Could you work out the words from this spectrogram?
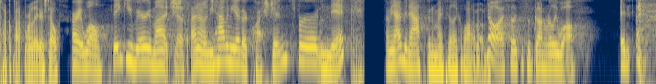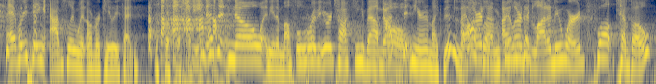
talk about it more later. So all right, well, thank you very much. Yes. I don't know, do you have any other questions for Nick? I mean, I've been asking him, I feel like a lot of them. No, I feel like this has gone really well. And everything absolutely went over Caleigh's head. she doesn't know any of the muscles were that you were talking about. No. I'm sitting here and I'm like, this is I awesome. learned, I learned like- a lot of new words. well, tempo.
